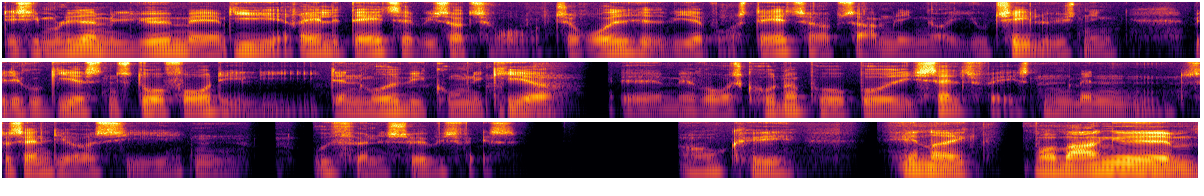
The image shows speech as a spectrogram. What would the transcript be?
det simulerede miljø med de reelle data, vi så til, til rådighed via vores dataopsamling og IoT-løsning, vil det kunne give os en stor fordel i den måde, vi kommunikerer øh, med vores kunder på, både i salgsfasen, men så sandelig også i en udførende servicefase. Okay. Henrik, hvor mange øh,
